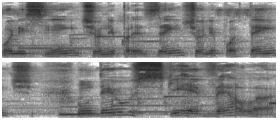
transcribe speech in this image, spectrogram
onisciente, onipresente, onipotente, um Deus que revela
